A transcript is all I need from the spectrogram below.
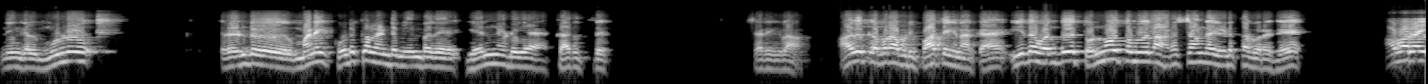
நீங்கள் முழு ரெண்டு மனை கொடுக்க வேண்டும் என்பது என்னுடைய கருத்து. சரிங்களா? அதுக்கப்புறம் அப்படி பார்த்தீங்கன்னாக்க இதை வந்து தொண்ணூத்தொன்பதுல அரசாங்கம் எடுத்த பிறகு அவரை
